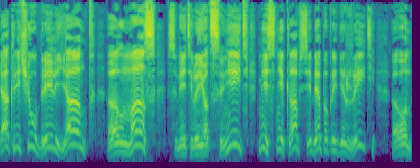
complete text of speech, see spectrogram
я кричу «Бриллиант! Алмаз! Смейте вы ее ценить, мясника в себе попридержите!» А он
